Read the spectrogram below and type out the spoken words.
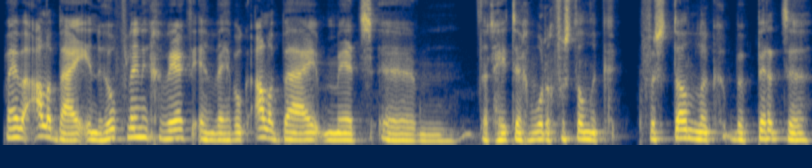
wij hebben allebei in de hulpverlening gewerkt en we hebben ook allebei met, ehm, dat heet tegenwoordig verstandelijk, verstandelijk beperkte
